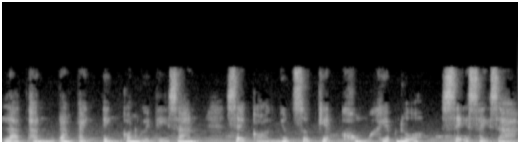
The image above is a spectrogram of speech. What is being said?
là thần đang cảnh tỉnh con người thế gian sẽ còn những sự kiện khủng khiếp nữa sẽ xảy ra.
